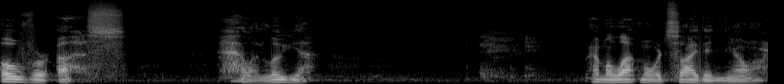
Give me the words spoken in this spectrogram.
over us. Hallelujah. I'm a lot more excited than you are.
